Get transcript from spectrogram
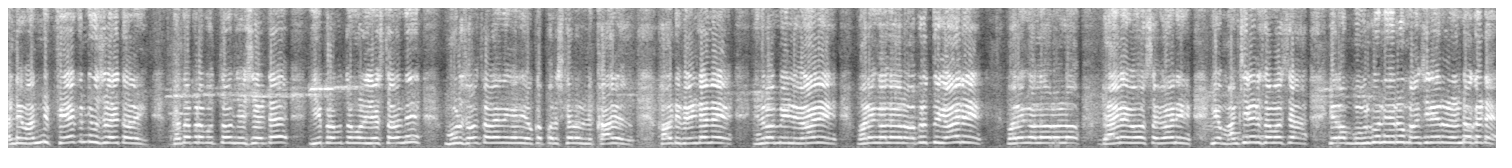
అంటే ఇవన్నీ ఫేక్ న్యూస్లు అవుతాయి. గత ప్రభుత్వం చేసినట్టే ఈ ప్రభుత్వం కూడా చేస్తుంది. మూడు సంవత్సరాలు అయింది కానీ ఒక పరిష్కారం కాలేదు. కాబట్టి వెంటనే ఇందులో మీరు కానీ వరంగల్ నగరం అభివృద్ధి కానీ వరంగల్ నగరంలో డ్రైనేజ్ వ్యవస్థ కానీ ఇక మంచినీరు సమస్య ఇలా మురుగునీరు మంచినీరు రెండు ఒకటే.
